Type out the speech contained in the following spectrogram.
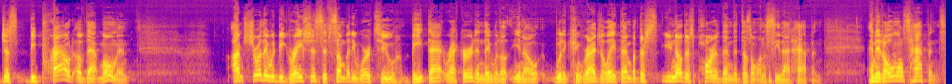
just be proud of that moment. I'm sure they would be gracious if somebody were to beat that record and they would, uh, you know, would congratulate them, but there's, you know there's part of them that doesn't want to see that happen. And it almost happened.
